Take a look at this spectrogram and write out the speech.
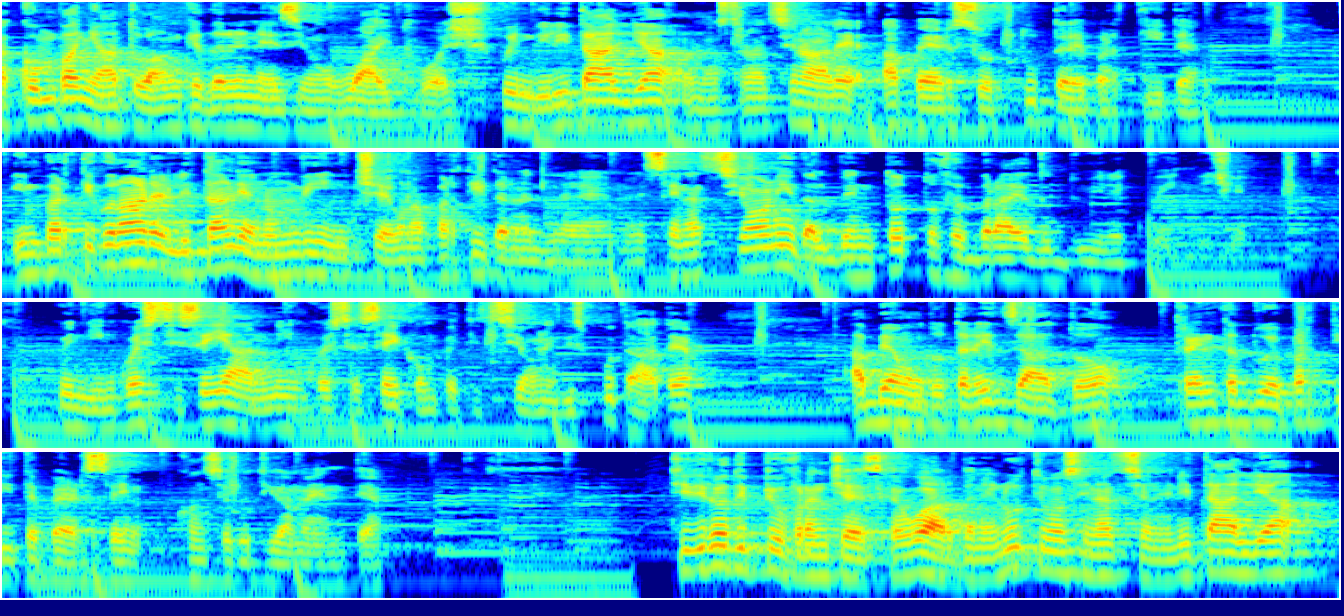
accompagnato anche dall'ennesimo whitewash, quindi l'Italia, la nostra nazionale, ha perso tutte le partite. In particolare l'Italia non vince una partita nelle, nelle sei nazioni dal 28 febbraio del 2015. Quindi in questi sei anni, in queste sei competizioni disputate, abbiamo totalizzato 32 partite perse consecutivamente. Ti dirò di più Francesca, guarda, nell'ultimo sei nazioni l'Italia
